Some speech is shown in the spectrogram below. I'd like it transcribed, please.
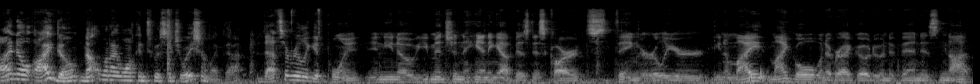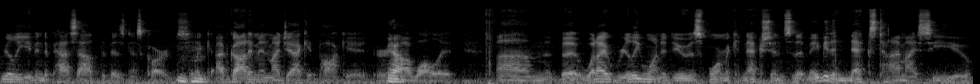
I know I don't, not when I walk into a situation like that. That's a really good point. And you know, you mentioned the handing out business cards thing earlier. You know, my my goal whenever I go to an event is not really even to pass out the business cards. Mhm. Like I've got them in my jacket pocket or Yeah. in my wallet. Um, but what I really want to do is form a connection so that maybe the next time I see you,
